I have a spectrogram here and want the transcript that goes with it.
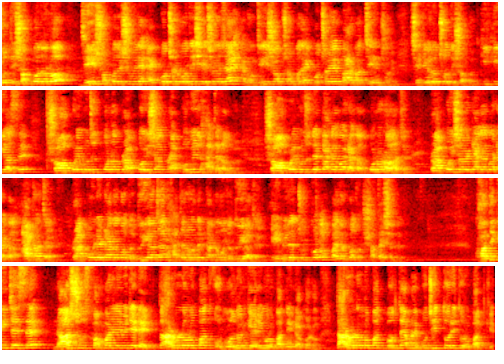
চলতি সম্পদ হলো যেই সম্পদের সুবিধা এক বছরের মধ্যে শেষ হয়ে যায় এবং যেই সব সম্পদ এক বছরে বারবার চেঞ্জ হয়, সেটি হলো চলতি সম্পদ। কি কি আছে? সহপরি মজুত পণ্য প্রাপ্য হিসাব, প্রাপ্য বিল, হাতে নগদ সহপরি মজুদের টাকা কয় টাকা? পনেরো হাজার। প্রাপ্য হিসাবে টাকা কয় টাকা? আট হাজার। প্রাপ্য বিলের টাকা কত? দুই হাজার, হাতে আমাদের টাকা কত? দুই হাজার। এই মিলে যোগ করলাম, পাইলাম কত? সাতাইশ হাজার। ক্ষতি কি চাইছে? নাসুস কোম্পানি লিমিটেডের তারল্য অনুপাত ও মূলধন কেয়ারিং অনুপাত নির্ণয় করো। তারল্য অনুপাত বলতে আমরা বুঝি তড়িৎ অনুপাতকে।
